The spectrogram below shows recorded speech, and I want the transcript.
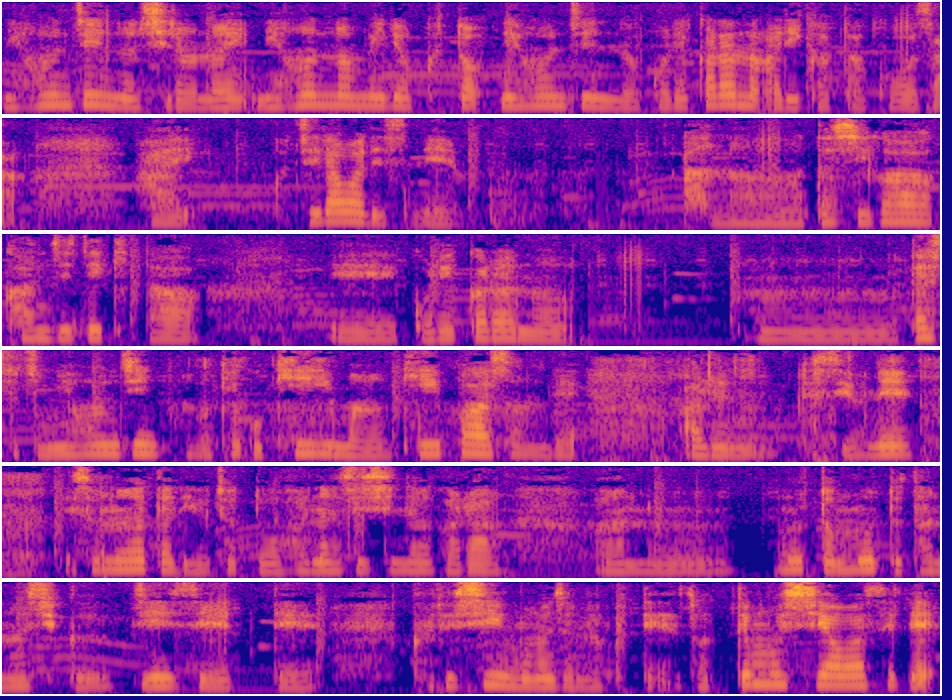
日本人の知らない日本の魅力と日本人のこれからのあり方講座。はい。こちらはですね、あのー私が感じてきた、えーこれからのうーん私たち日本人っていうのが結構キーマン、キーパーソンであるんですよね。でそのあたりをちょっとお話ししながら、あの、もっともっと楽しく、人生って苦しいものじゃなくて、とっても幸せで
